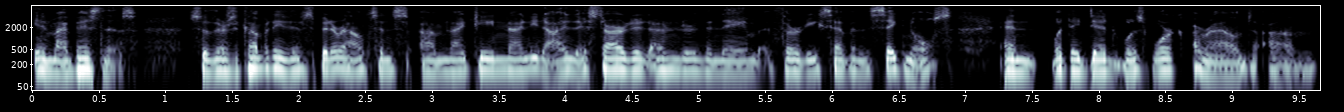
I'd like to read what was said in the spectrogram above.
in my business. So there's a company that's been around since um, 1999. They started under the name 37 Signals, and what they did was work around um,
